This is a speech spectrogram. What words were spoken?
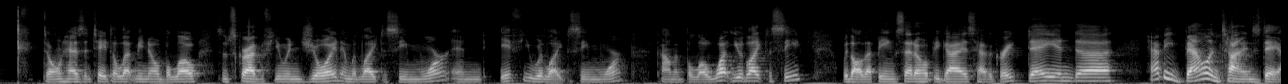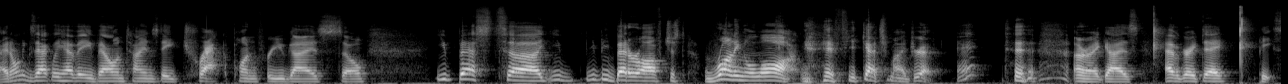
don't hesitate to let me know below. Subscribe if you enjoyed and would like to see more, and if you would like to see more, comment below what you'd like to see. With all that being said, I hope you guys have a great day and uh, happy Valentine's Day. I don't exactly have a Valentine's Day track pun for you guys, so you best uh, you you'd be better off just running along if you catch my drift. Eh? all right, guys, have a great day. Peace.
